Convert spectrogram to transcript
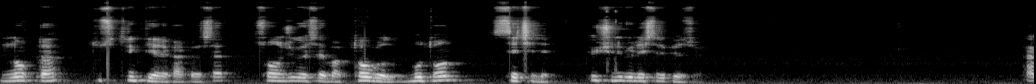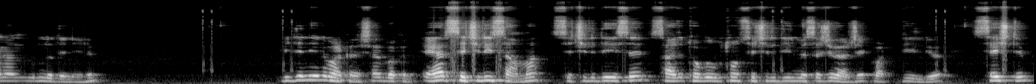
nokta to string diyerek arkadaşlar sonucu göster bak toggle buton seçili. Üçünü birleştirip yazıyor. Hemen bunu da deneyelim. Bir deneyelim arkadaşlar. Bakın eğer seçiliyse ama seçili değilse sadece toggle buton seçili değil mesajı verecek. Bak değil diyor. Seçtim.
